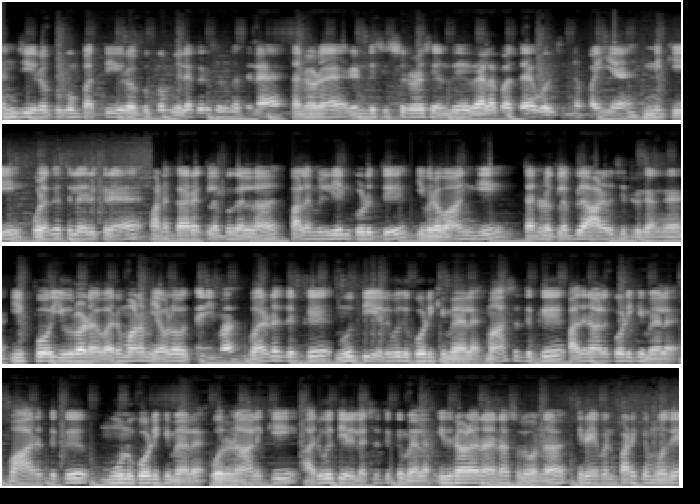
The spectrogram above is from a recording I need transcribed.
அஞ்சு யூரோப்புக்கும் பத்து யூரோப்புக்கும் நிலக்கரி சுரங்கத்துல தன்னோட ரெண்டு சிஸ்டரோட சேர்ந்து வேலை பார்த்த ஒரு சின்ன பையன் இன்னைக்கு உலகத்துல இருக்கிற பணக்கார கிளப்புகள்லாம் பல மில்லியன் கொடுத்து இவரை வாங்கி தன்னோட கிளப்ல ஆட வச்சிட்டு இருக்காங்க. இப்போ இவரோட வருமானம் எவ்வளவு தெரியுமா? வருடத்திற்கு நூத்தி எழுபது கோடிக்கு மேல மாசத்துக்கு பதினாலு கோடிக்கு மேல வாரத்துக்கு மூணு மூணு கோடிக்கு மேல ஒரு நாளைக்கு அறுபத்தி ஏழு லட்சத்துக்கு மேல. இதனால நான் என்ன சொல்லுவேன்னா இறைவன் படைக்கும் போதே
